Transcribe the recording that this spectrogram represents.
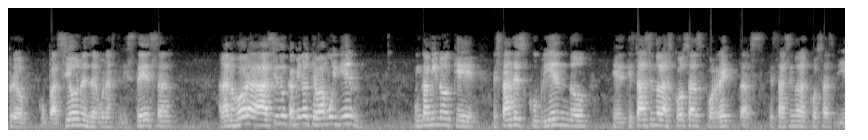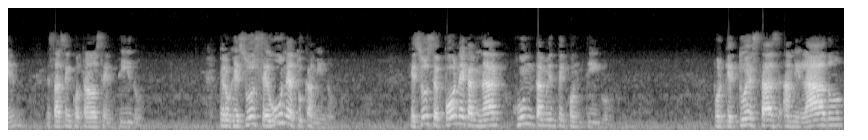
preocupaciones, de algunas tristezas. A lo mejor ha sido un camino que va muy bien, un camino que estás descubriendo, eh, que estás haciendo las cosas correctas, que estás haciendo las cosas bien, estás encontrando sentido. Pero Jesús se une a tu camino. Jesús se pone a caminar juntamente contigo. Porque tú estás a mi lado,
